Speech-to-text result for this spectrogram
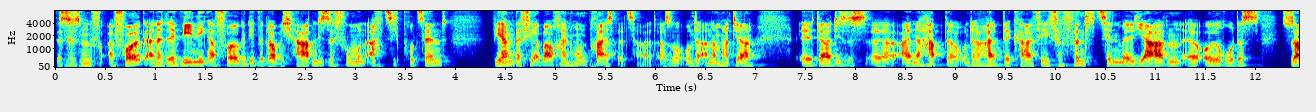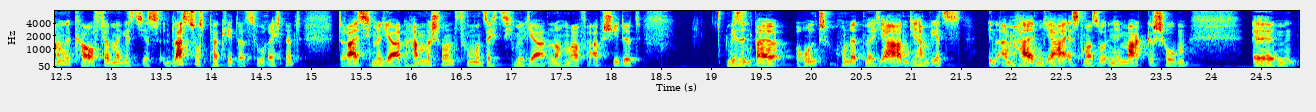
Das ist ein Erfolg, einer der wenigen Erfolge, die wir, glaube ich, haben, diese 85 Prozent. Wir haben dafür aber auch einen hohen Preis bezahlt. Also unter anderem hat ja äh, da dieses äh, eine Hub da unterhalb der KfW für 15 Milliarden äh, Euro das zusammengekauft. Wenn man jetzt das Entlastungspaket dazu rechnet, 30 Milliarden haben wir schon, 65 Milliarden nochmal verabschiedet. Wir sind bei rund 100 Milliarden. Die haben wir jetzt in einem halben Jahr erstmal so in den Markt geschoben ähm,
